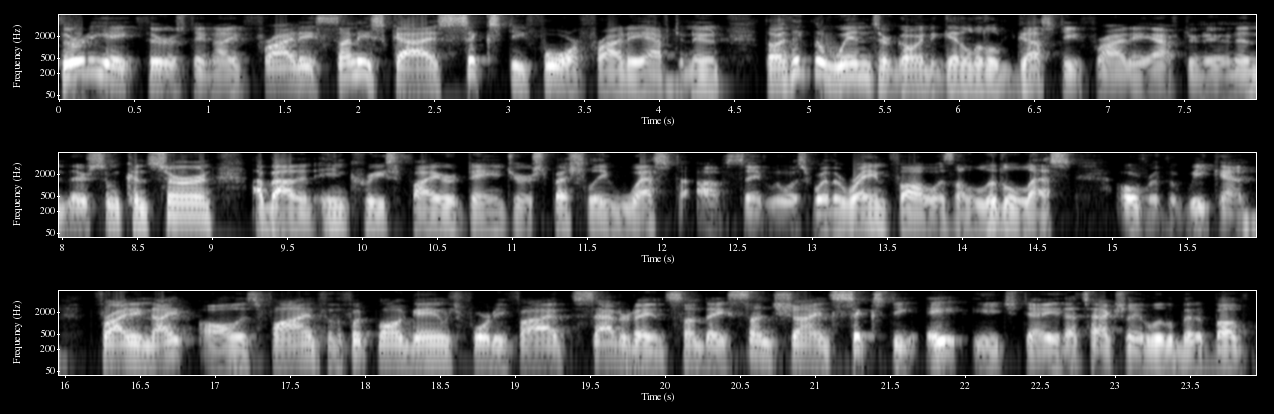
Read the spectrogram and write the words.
38 Thursday night, Friday, sunny skies, 64 Friday afternoon. Though I think the winds are going to get a little gusty Friday afternoon, and there's some concern about an increased fire danger, especially west of St. Louis, where the rainfall was a little less over the weekend. Friday night, all is fine for the football games 45. Saturday and Sunday, sunshine 68 each day. That's actually a little bit above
